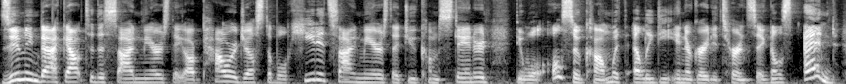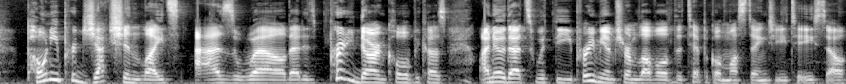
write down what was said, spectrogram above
zooming back out to the side mirrors, they are power adjustable heated side mirrors that do come standard. They will also come with LED integrated turn signals and pony projection lights as well. That is pretty darn cool because I know that's with the premium trim level of the typical Mustang GT. So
